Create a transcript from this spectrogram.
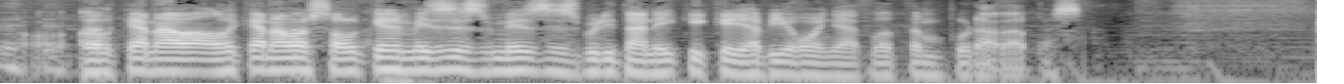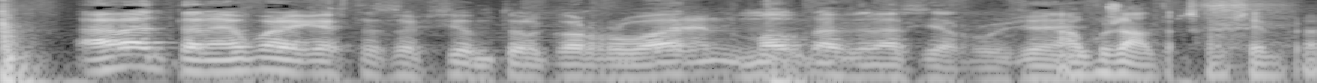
el, el, que anava, el que anava sol, que a més és, més és britànic i que ja havia guanyat la temporada passada. Ara enteneu per aquesta secció amb té el cor robat. Moltes gràcies, Roger. A vosaltres, com sempre.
